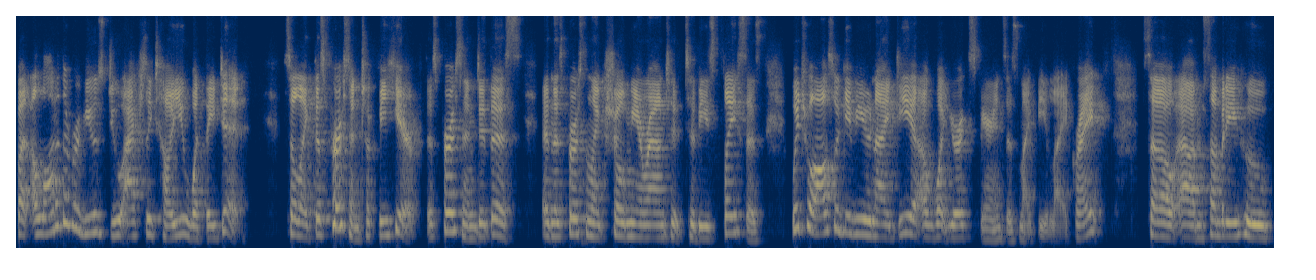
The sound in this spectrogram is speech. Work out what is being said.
but a lot of the reviews do actually tell you what they did. So like this person took me here, this person did this, and this person like showed me around to, to these places, which will also give you an idea of what your experiences might be like, right? So um, somebody who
